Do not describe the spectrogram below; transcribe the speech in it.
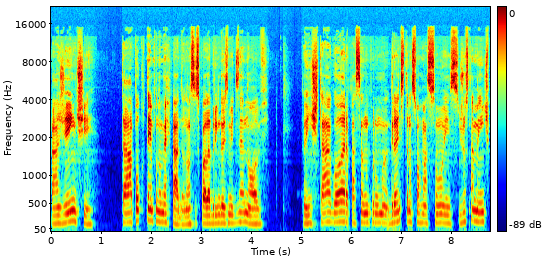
a gente está há pouco tempo no mercado. A nossa escola abriu em 2019. Então a gente está agora passando por uma grandes transformações, justamente,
